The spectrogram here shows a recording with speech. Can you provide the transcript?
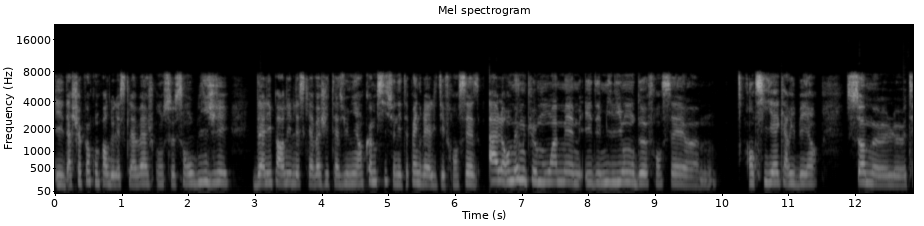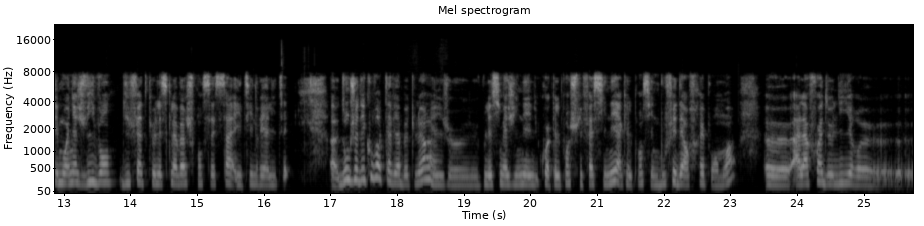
et à chaque fois qu'on parle de l'esclavage, on se sent obligé d'aller parler de l'esclavage états-unien comme si ce n'était pas une réalité française, alors même que moi-même et des millions de Français euh, antillais, caribéens sommes euh, le témoignage vivant du fait que l'esclavage français, ça a été une réalité. Euh, donc je découvre Octavia Butler et je vous laisse imaginer du coup à quel point je suis fascinée, à quel point c'est une bouffée d'air frais pour moi, euh, à la fois de lire euh,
